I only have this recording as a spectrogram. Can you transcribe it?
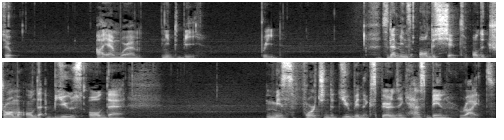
So I am where I need to be. Breed. So that means all the shit, all the trauma, all the abuse, all the misfortune that you've been experiencing has been right.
